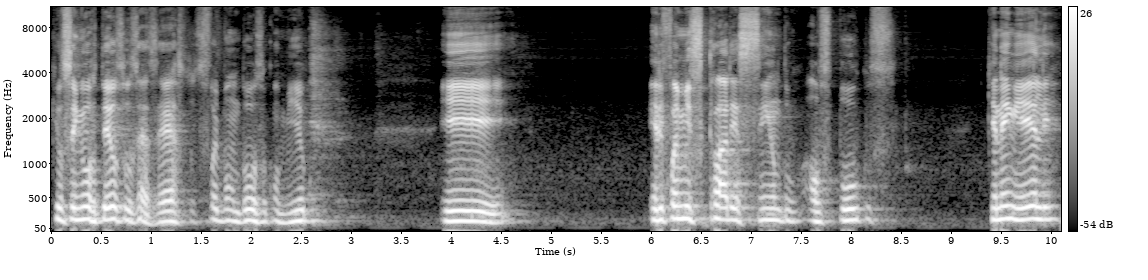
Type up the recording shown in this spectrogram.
que o Senhor Deus dos Exércitos foi bondoso comigo e ele foi me esclarecendo aos poucos que nem ele,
